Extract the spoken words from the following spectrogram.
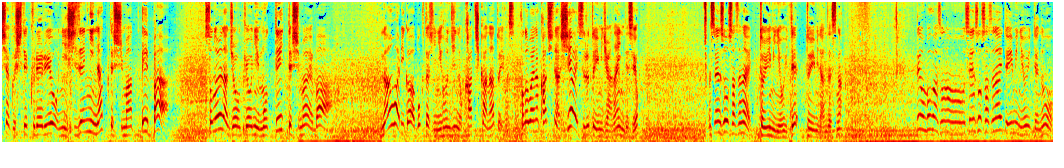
釈してくれるように自然になってしまえばそのような状況に持っていってしまえば何割かは僕たち日本人の価値かなと言います。この場合の価値というのは支配するという意味じゃないんですよ。戦争させないという意味においてという意味なんですが。でも僕はその戦争させないという意味においての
